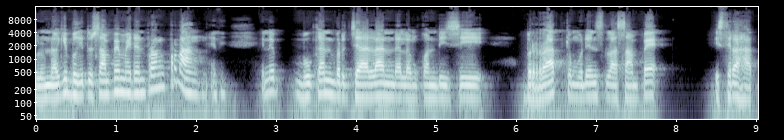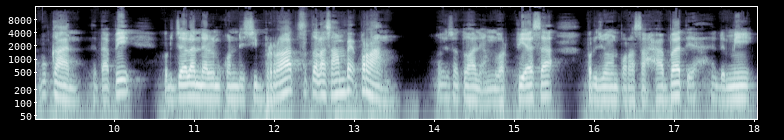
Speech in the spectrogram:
belum lagi begitu sampai medan perang perang ini ini bukan berjalan dalam kondisi berat kemudian setelah sampai istirahat. Bukan tetapi berjalan dalam kondisi berat setelah sampai perang. Ini satu hal yang luar biasa perjuangan para sahabat ya demi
